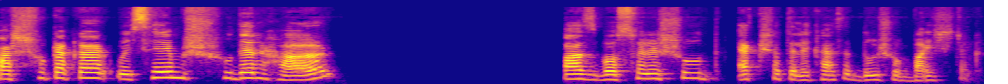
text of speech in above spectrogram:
পাঁচশো টাকার ওই সেম সুদের হার পাঁচ বছরের সুদ একসাথে লেখা আছে দুইশো বাইশ টাকা।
